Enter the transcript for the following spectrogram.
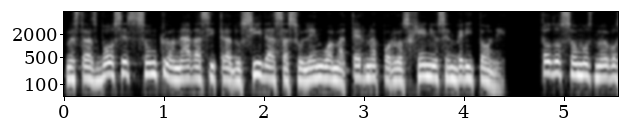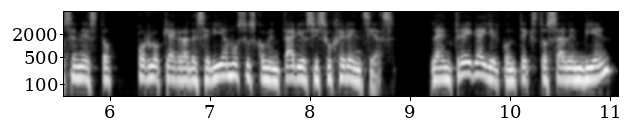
nuestras voces son clonadas y traducidas a su lengua materna por los genios en Veritone. Todos somos nuevos en esto, por lo que agradeceríamos sus comentarios y sugerencias. ¿La entrega y el contexto salen bien?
